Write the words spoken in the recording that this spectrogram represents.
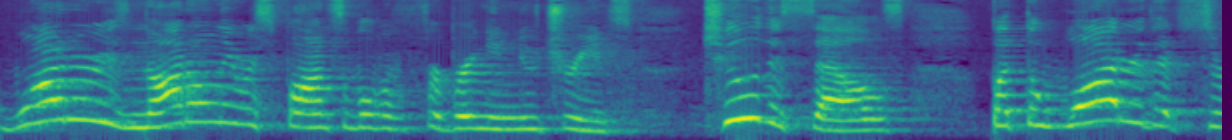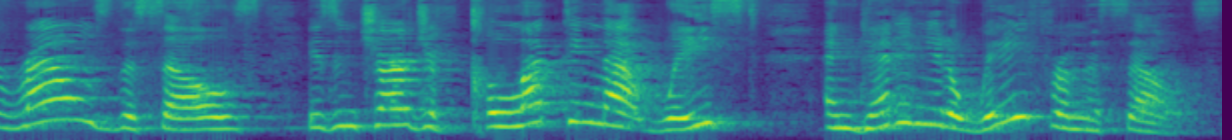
water is not only responsible for bringing nutrients to the cells, but the water that surrounds the cells is in charge of collecting that waste and getting it away from the cells.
